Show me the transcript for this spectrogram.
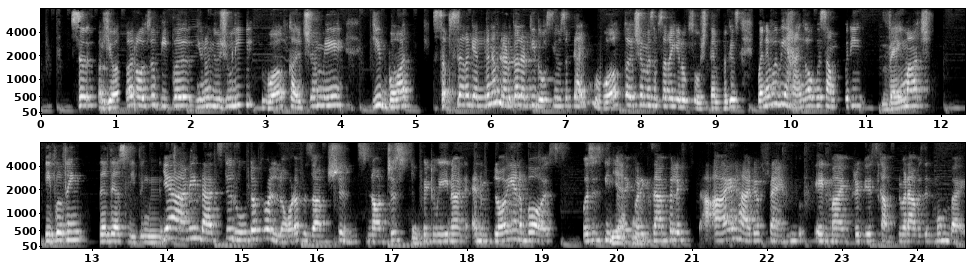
so here also people you know usually work culture में ये बहुत सबसे ज़्यादा कहते हैं ना हम लड़का लड़की दोस्त नहीं हो सकते आई वर्क कल्चर में सबसे ज़्यादा ये लोग सोचते हैं because whenever we hang out with somebody very much people think that they are sleeping with Yeah, I mean, that's the root of a lot of assumptions, not just between an, an employee and a boss versus people. Yeah. Like, for example, if I had a friend in my previous company when I was in Mumbai,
